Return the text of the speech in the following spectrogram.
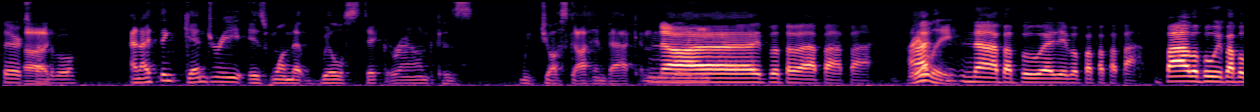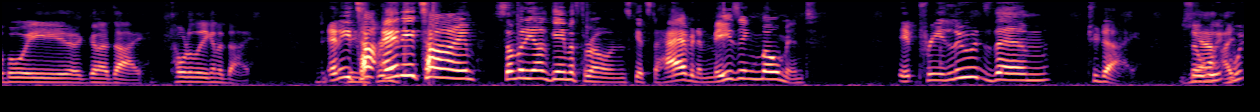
they're Uh, expendable. and I think Gendry is one that will stick around because we just got him back. And really- Nah, ba ba ba ba. Really? I, nah, babu, ba ba ba ba ba. Baba booey, baba booey, uh, gonna die. Totally gonna die. Anytime, bring- anytime somebody on Game of Thrones gets to have an amazing moment, it preludes them to die. So Yeah, we, I- we,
